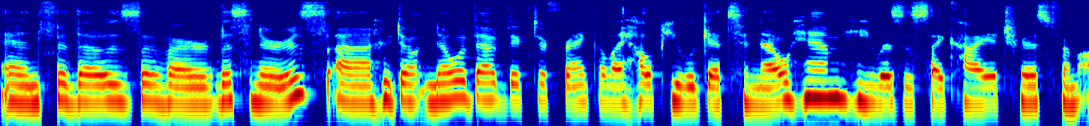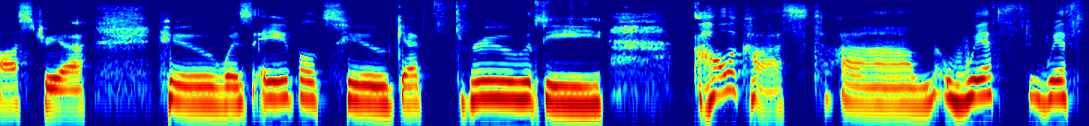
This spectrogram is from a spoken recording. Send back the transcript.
and for those of our listeners uh, who don't know about Viktor Frankl, I hope you will get to know him. He was a psychiatrist from Austria who was able to get through the Holocaust um, with with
